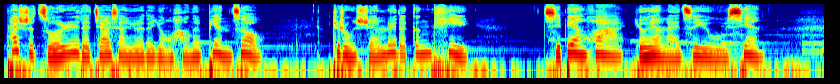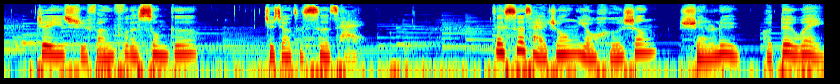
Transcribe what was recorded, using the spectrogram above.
它是昨日的交响乐的永恒的变奏。这种旋律的更替。其变化永远来自于无限。这一曲繁复的颂歌，就叫做色彩。在色彩中有和声、旋律和对位。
